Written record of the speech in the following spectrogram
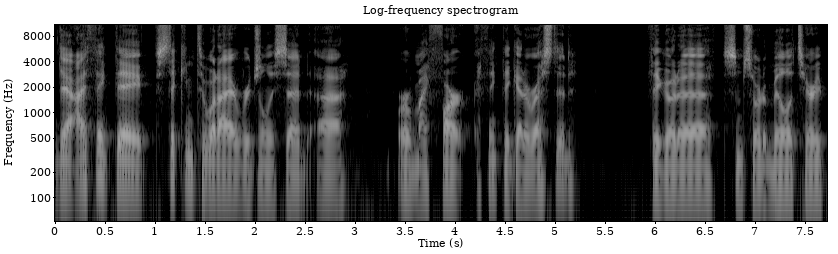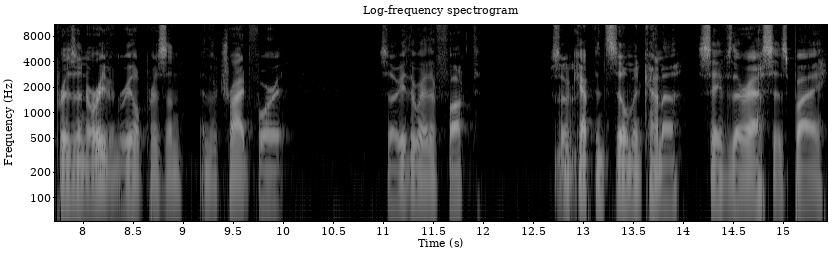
Yeah, I think they sticking to what I originally said, uh, or my fart. I think they get arrested. They go to some sort of military prison or even real prison, and they're tried for it. So either way, they're fucked. So Mhm. Captain Stillman kind of saves their asses by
